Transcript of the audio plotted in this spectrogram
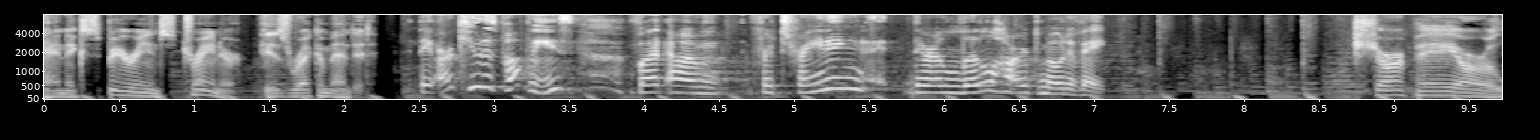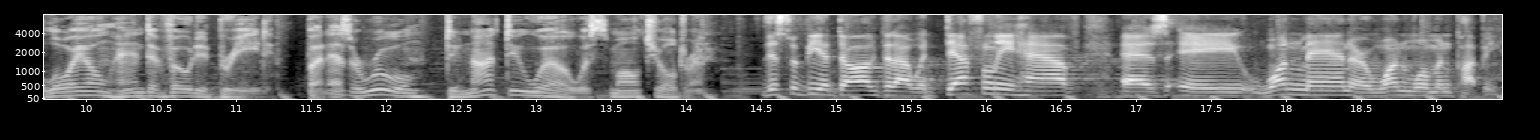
An experienced trainer is recommended. They are cute as puppies, but um, for training, they're a little hard to motivate. Shar Pei are a loyal and devoted breed, but as a rule, do not do well with small children. This would be a dog that I would definitely have as a one man or one woman puppy.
